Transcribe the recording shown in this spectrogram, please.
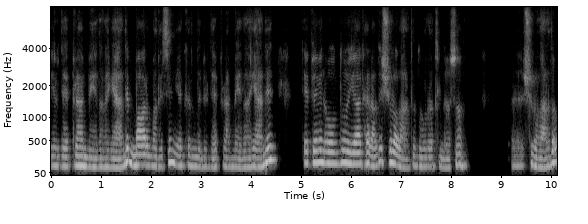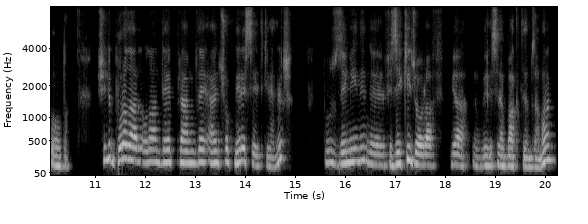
bir deprem meydana geldi. Marmaris'in yakınında bir deprem meydana geldi. Depremin olduğu yer herhalde şuralarda doğru hatırlıyorsam. Şuralarda oldu. Şimdi buralarda olan depremde en çok neresi etkilenir? bu zeminin e, fiziki coğrafya verisine baktığım zaman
